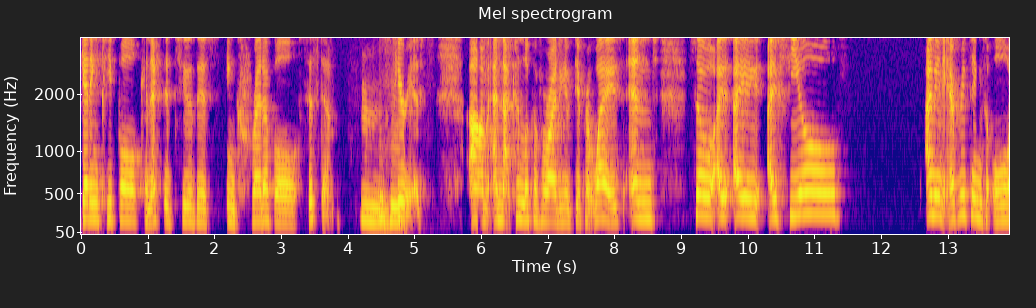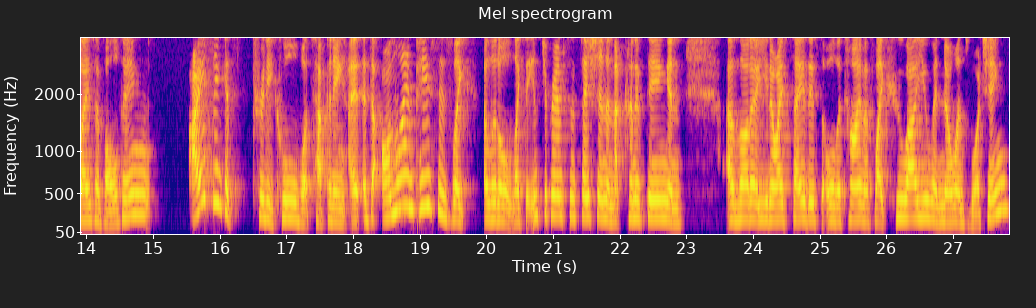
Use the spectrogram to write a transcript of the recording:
getting people connected to this incredible system mm-hmm. period um, and that can look a variety of different ways and so I, I i feel I mean, everything's always evolving. I think it's pretty cool what's happening. I, the online piece is like a little like the Instagram sensation and that kind of thing. And a lot of, you know, I say this all the time of like, who are you when no one's watching?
